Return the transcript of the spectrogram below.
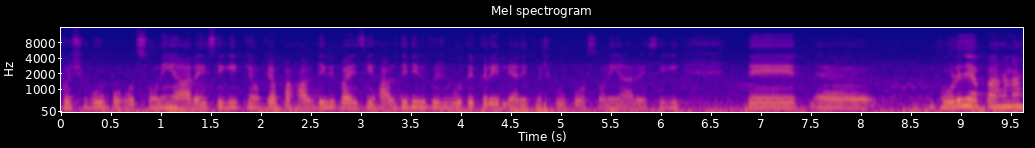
ਖੁਸ਼ਬੂ ਬਹੁਤ ਸੋਹਣੀ ਆ ਰਹੀ ਸੀਗੀ, ਕਿਉਂਕਿ ਆਪਾਂ ਹਲਦੀ ਵੀ ਪਾਈ ਸੀ, ਹਲਦੀ ਦੀ ਵੀ ਖੁਸ਼ਬੂ ਤੇ ਕਰੇਲਿਆਂ ਦੀ ਖੁਸ਼ਬੂ ਬਹੁਤ ਸੋਹਣੀ ਆ ਰਹੀ ਸੀਗੀ। ਤੇ ਥੋੜੇ ਜਿਹਾ ਆਪਾਂ ਹਨਾ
